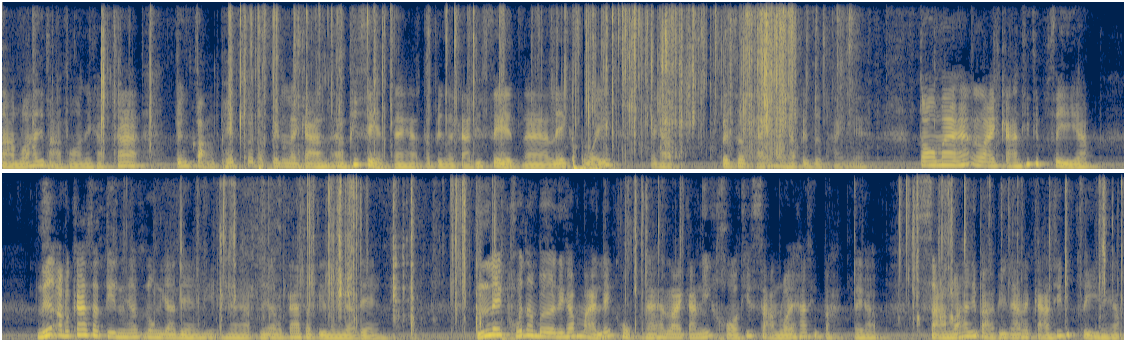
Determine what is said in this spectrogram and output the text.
สามร้อยห้าสิบาทพอนะครับ ถ้าเป็นฝั่งเพชรก็จะเป็นรายการพิเศษนะครับจะเป็นรายการพิเศษอ่าเลขสวยนะครับ เป็นเซอร์ไพรส์นะครับเป็นเซอร์ไพรส์เนี่ยต่อมาฮะรายการที่สิบสี่ครับ เนื้ออัลปาก้าสตินครับลงยาแดงนี่นะครับเนื้ออัลปาก้าสตินลงยาแดง เลขโค้ดนัมเบอร์นะครับหมายเลขหกนะรายการนี้ขอที่สามร้อยห้าสิบาทนะครับสามร้อยห้าสิบาทพี่นะรายการที่สิบสี่นะครับ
